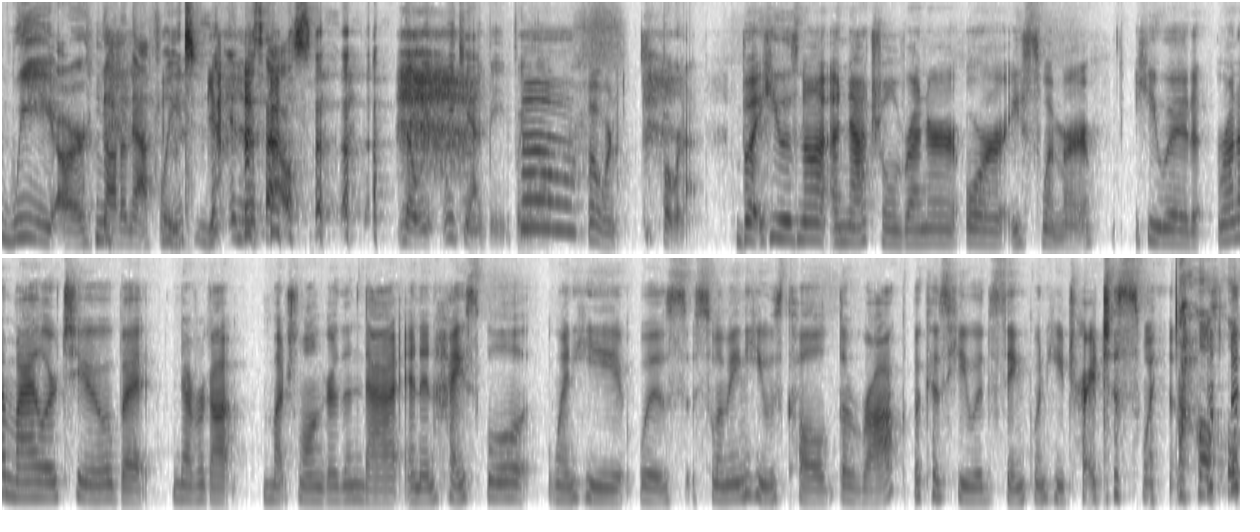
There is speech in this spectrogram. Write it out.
we are not an athlete Yeah. in this house. no, we, we can be, we Uh, but we're not. but we're not. But he was not a natural runner or a swimmer. He would run a mile or two, but never got much longer than that. And in high school, when he was swimming, he was called the Rock because he would sink when he tried to swim. Oh.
